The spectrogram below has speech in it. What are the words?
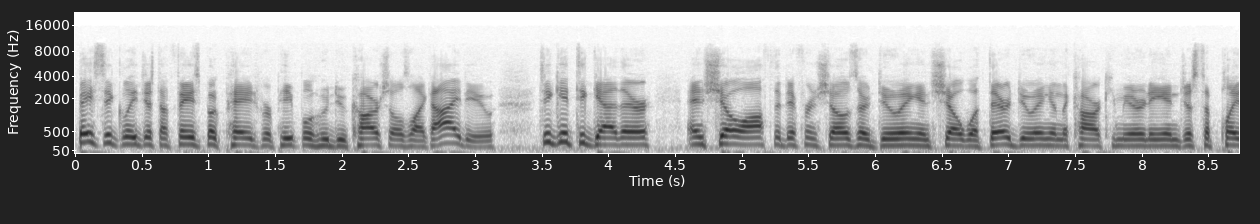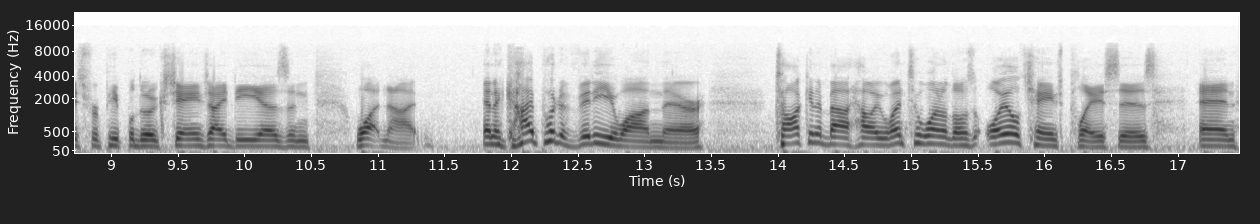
Basically just a Facebook page for people who do car shows like I do to get together and show off the different shows they're doing and show what they're doing in the car community and just a place for people to exchange ideas and whatnot. And a guy put a video on there talking about how he went to one of those oil change places and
